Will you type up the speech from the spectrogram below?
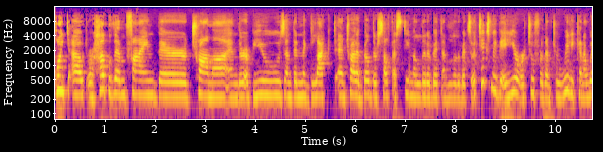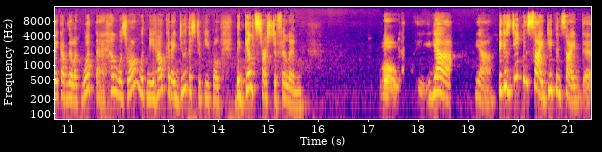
point out or help them find their trauma and their abuse and their neglect and try to build their self-esteem a little bit and a little bit. So it takes maybe a year or two for them to really kind of wake up. They're like what the hell was wrong with me? How could i do this to people? The guilt starts to fill in. Whoa. Yeah yeah. Because deep inside deep inside uh,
